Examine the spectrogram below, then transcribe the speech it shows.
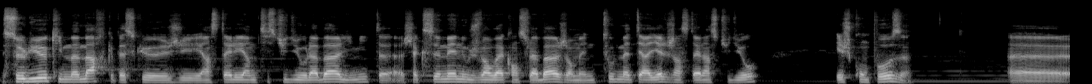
ce lieu qui me marque parce que j'ai installé un petit studio là-bas. Limite, à chaque semaine où je vais en vacances là-bas, j'emmène tout le matériel, j'installe un studio et je compose. Euh,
